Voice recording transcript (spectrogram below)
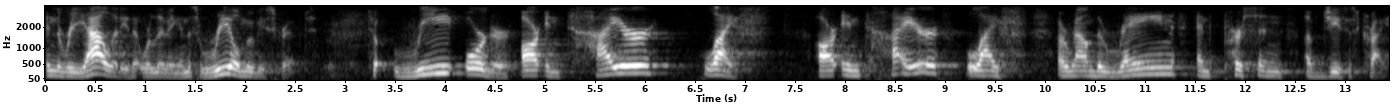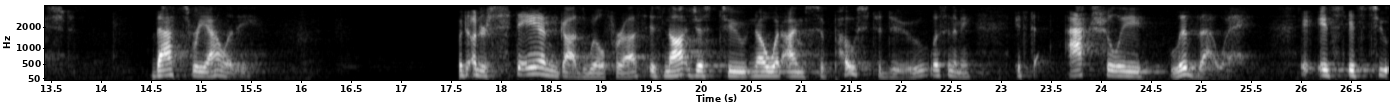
in the reality that we're living in, this real movie script, to reorder our entire life, our entire life around the reign and person of Jesus Christ. That's reality. But to understand God's will for us is not just to know what I'm supposed to do. Listen to me. It's to actually live that way. It's, it's to,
